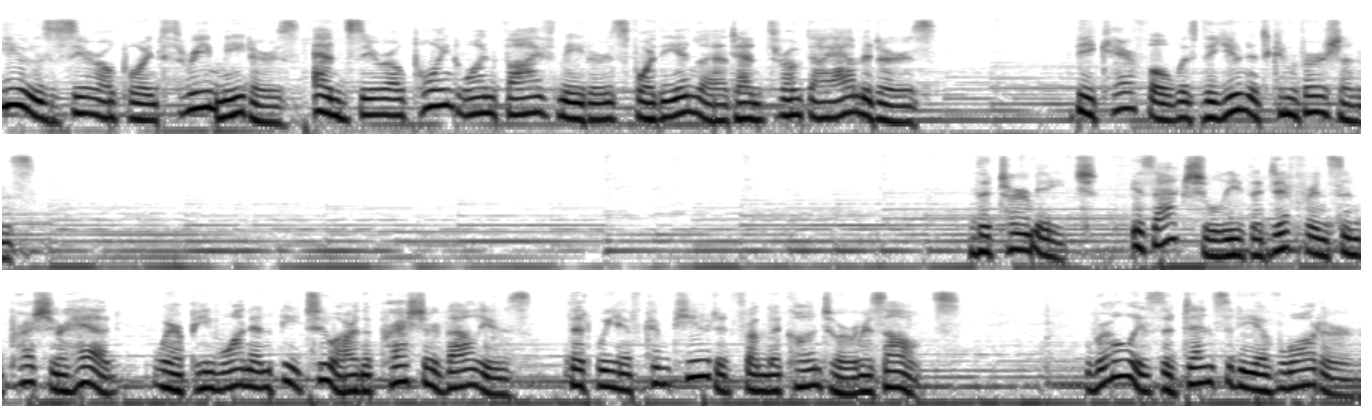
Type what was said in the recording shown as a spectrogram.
use 0.3 meters and 0.15 meters for the inlet and throat diameters. Be careful with the unit conversions. The term H is actually the difference in pressure head, where P1 and P2 are the pressure values that we have computed from the contour results. Rho is the density of water.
